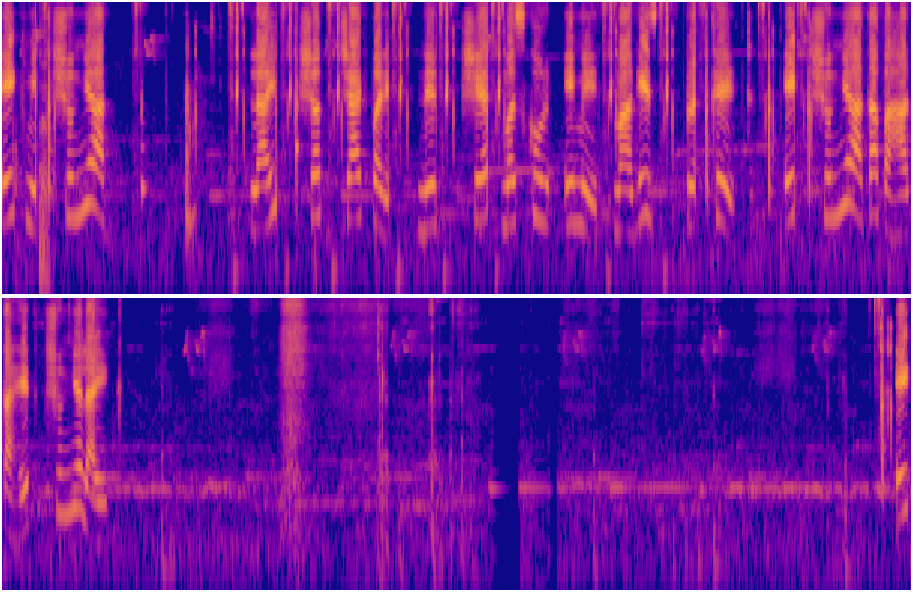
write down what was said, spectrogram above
एक मिनिट शून्य आत लाईव्ह चॅट परि निर् शेअर मजकूर इमेज मागे थेट एक शून्य आता पाहत आहेत शून्य लाईक. एक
